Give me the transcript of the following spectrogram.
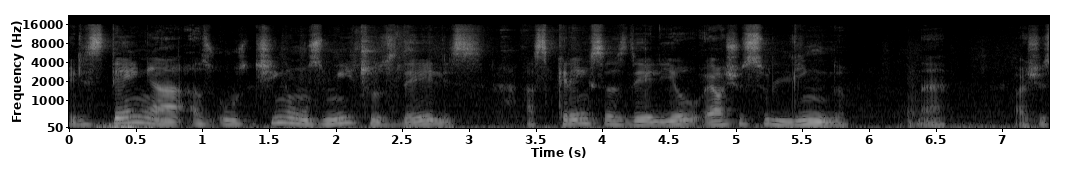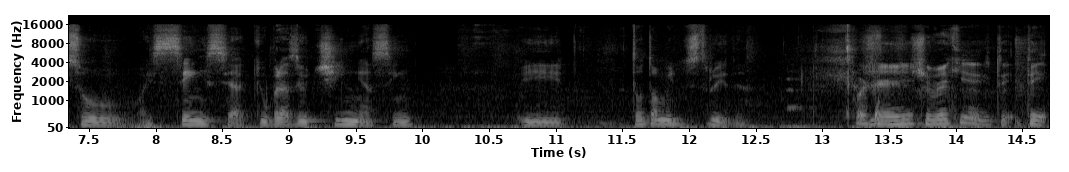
Eles têm a, as- os, tinham os mitos deles, as crenças dele, e eu, eu acho isso lindo, né? Eu acho isso a essência que o Brasil tinha, assim, e totalmente destruída. Poxa, a gente vê que tem, tem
